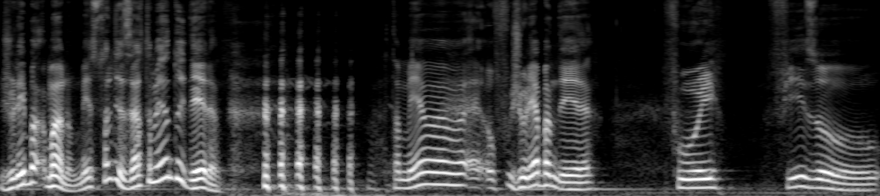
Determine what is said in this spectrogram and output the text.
Jurei. ba- Mano, minha história de exército também é doideira. também é- eu fu- jurei a bandeira. Fui. Fiz o.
